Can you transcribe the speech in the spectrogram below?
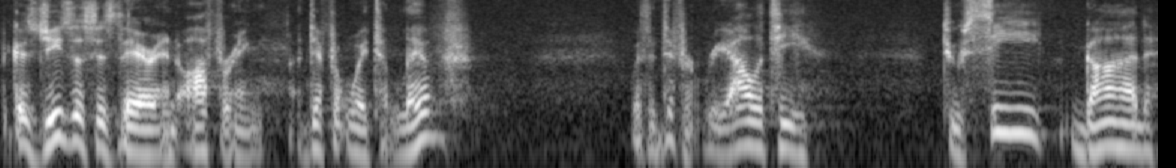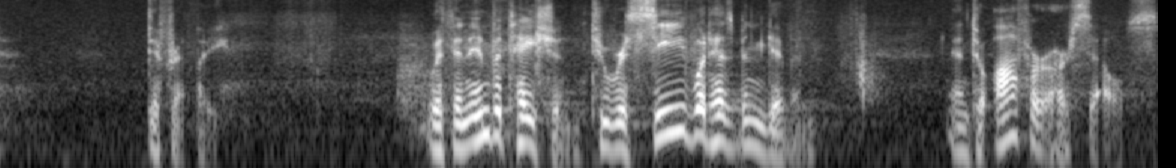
Because Jesus is there and offering a different way to live with a different reality, to see God differently, with an invitation to receive what has been given and to offer ourselves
